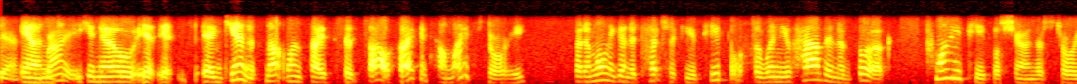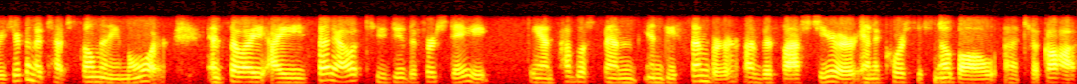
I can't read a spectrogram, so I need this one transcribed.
Yes, and right. you know, it, it again, it's not one size fits all. So I can tell my story, but I'm only going to touch a few people. So when you have in a book 20 people sharing their stories, you're going to touch so many more. And so I, I set out to do the first eight and published them in December of this last year. And of course, the snowball uh, took off.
